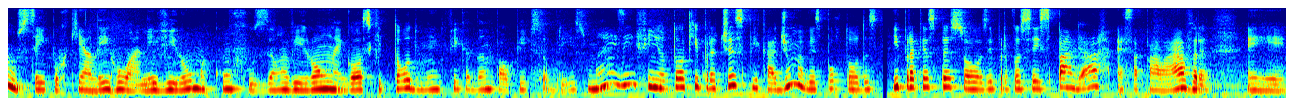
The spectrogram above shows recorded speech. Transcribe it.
Não sei porque a Lei Rouanet virou uma confusão, virou um negócio que todo mundo fica dando palpite sobre isso, mas enfim, eu tô aqui para te explicar de uma vez por todas e para que as pessoas e para você espalhar essa palavra, é,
